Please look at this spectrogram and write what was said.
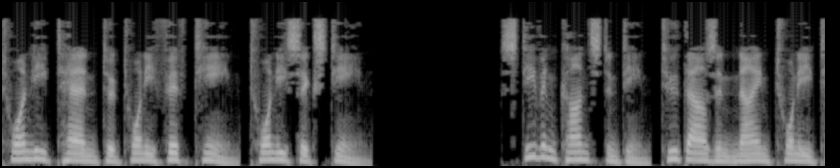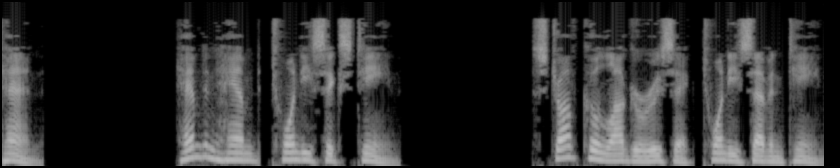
2010-2015 2016 Stephen Constantine 2009-2010 Hamdan Hamd 2016 Zdravko Logarušić 2017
